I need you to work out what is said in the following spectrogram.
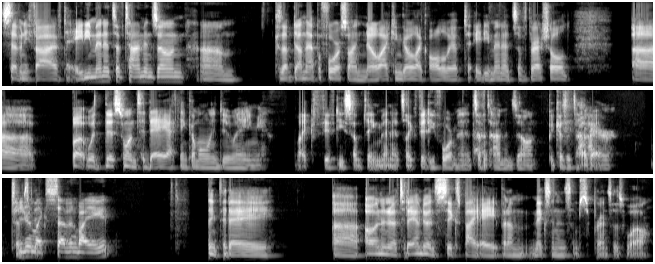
75 to 80 minutes of time in zone. Um, because I've done that before, so I know I can go like all the way up to 80 minutes of threshold. Uh, but with this one today, I think I'm only doing like 50 something minutes, like 54 minutes of time in zone because it's a Okay. higher. So you're intensity. doing like seven by eight. I think today. Uh, oh no no! Today I'm doing six by eight, but I'm mixing in some sprints as well.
